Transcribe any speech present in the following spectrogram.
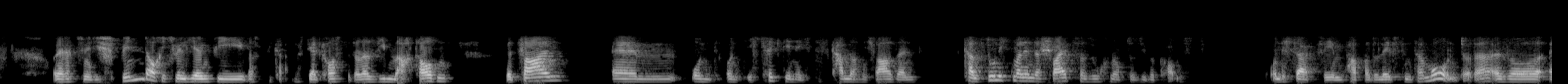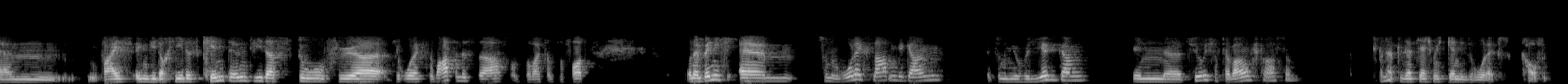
Und er sagt zu mir, die spinnen doch, ich will hier irgendwie, was die, was die halt kostet, oder 7.000, 8.000 bezahlen ähm, und, und ich krieg die nicht. Das kann doch nicht wahr sein. Kannst du nicht mal in der Schweiz versuchen, ob du sie bekommst? Und ich sag zu ihm, Papa, du lebst hinter Mond, oder? Also ähm, weiß irgendwie doch jedes Kind irgendwie, dass du für die Rolex eine Warteliste hast und so weiter und so fort. Und dann bin ich ähm, zu einem Rolex-Laden gegangen, zu einem Juwelier gegangen in äh, Zürich auf der Bahnhofstraße und habe gesagt, ja, ich möchte gerne diese Rolex kaufen.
